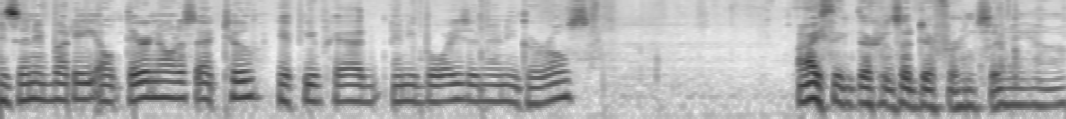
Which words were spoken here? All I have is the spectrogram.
Has anybody out there noticed that too? If you've had any boys and any girls? I think there's a difference anyhow.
